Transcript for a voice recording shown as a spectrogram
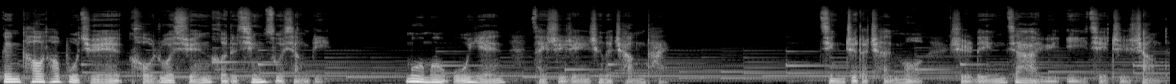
跟滔滔不绝、口若悬河的倾诉相比，默默无言才是人生的常态。精致的沉默是凌驾于一切之上的。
